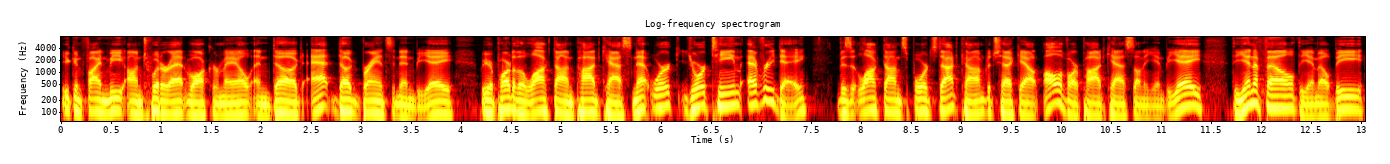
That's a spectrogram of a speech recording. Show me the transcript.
You can find me on twitter at walker mail and doug at doug branson nba we are part of the locked on podcast network your team every day. Visit lockedonsports.com to check out all of our podcasts on the nba the nfl the mlb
